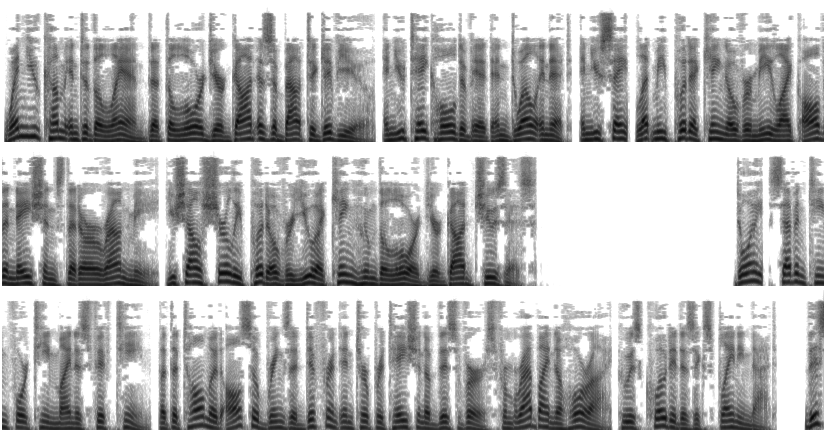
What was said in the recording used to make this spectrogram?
"...when you come into the land that the Lord your God is about to give you, and you take hold of it and dwell in it, and you say, Let me put a king over me like all the nations that are around me, you shall surely put over you a king whom the Lord your God chooses." Doi 1714-15, but the Talmud also brings a different interpretation of this verse from Rabbi Nahorai, who is quoted as explaining that this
